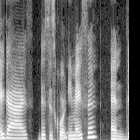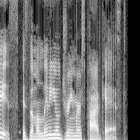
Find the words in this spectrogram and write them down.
Hey guys, this is Courtney Mason, and this is the Millennial Dreamers Podcast.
